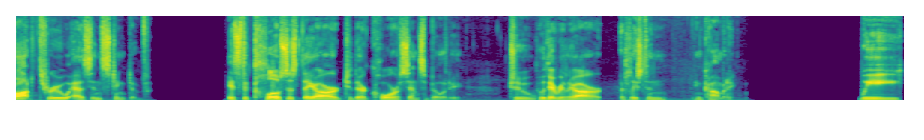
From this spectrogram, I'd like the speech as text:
thought through as instinctive. It's the closest they are to their core sensibility, to who they really are, at least in, in comedy we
